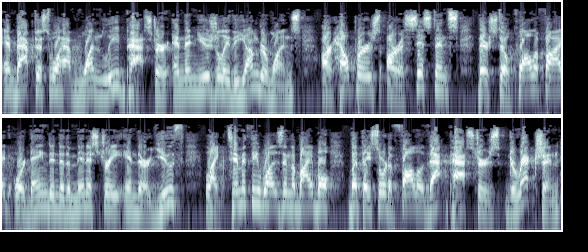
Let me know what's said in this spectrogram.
and Baptists will have one lead pastor, and then usually the younger ones are helpers, are assistants. They're still qualified, ordained into the ministry in their youth, like Timothy was in the Bible, but they sort of follow that pastor's direction,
